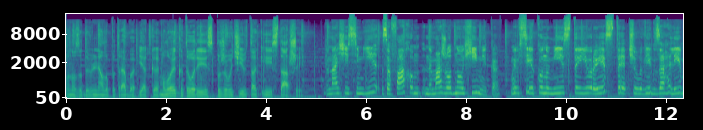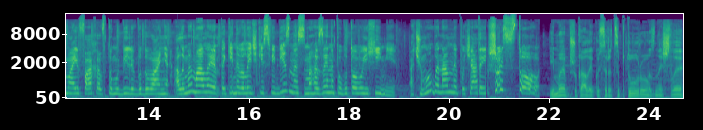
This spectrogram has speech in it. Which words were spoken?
воно задовільняло потреби як малої категорії споживачів, так і старшої. В нашій сім'ї за фахом нема жодного хіміка. Ми всі економісти, юристи. Чоловік взагалі має фах автомобілебудування. Але ми мали такий невеличкий свій бізнес, магазини побутової хімії. А чому би нам не почати щось з того? І ми шукали якусь рецептуру, знайшли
